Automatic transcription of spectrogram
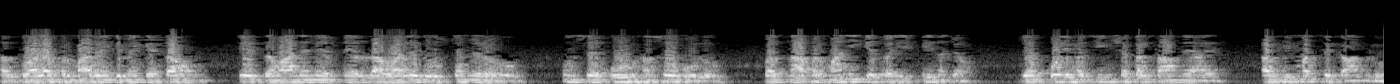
والا فرما رہے ہیں کہ میں کہتا ہوں اس زمانے میں اپنے اللہ والے دوستوں میں رہو، ان سے خوب ہنسو، بولو۔ بس نافرمانی کے قریب بھی نہ جاؤ۔ جب کوئی حسین شکل سامنے آئے، اب ہمت سے کام لو۔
